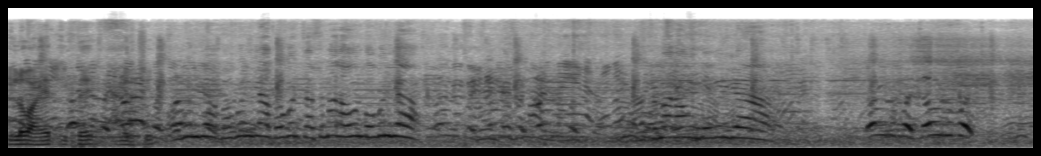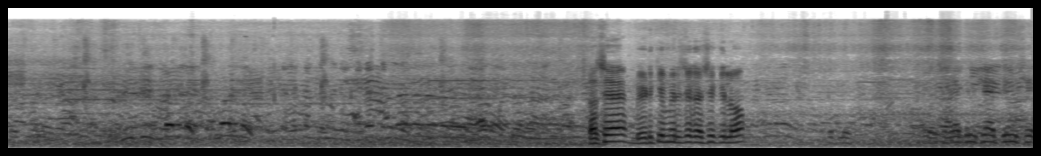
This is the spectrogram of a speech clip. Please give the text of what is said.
किलो आहेत इकडे मिरची. बघून कसे बेडकी मिरची कशी किलो? साडेतीनशे तीनशे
